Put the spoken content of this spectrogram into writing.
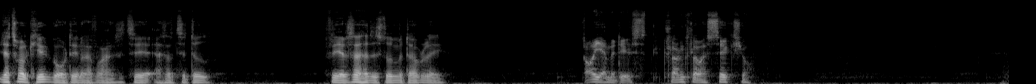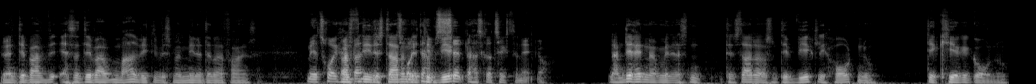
jeg tror, at Kirkegaard det er en reference til, altså til død. Fordi ellers så havde det stået med dobbelt A. Åh ja, men det er klokken slår 6 jo. Men det er, bare, altså, det er bare meget vigtigt, hvis man mener den reference. Men jeg tror ikke, Også han, fordi det starter jeg tror ikke, det er virk- selv, der har skrevet teksten ind jo. Nej, men det er rigtigt nok, men altså, den starter også som, det er virkelig hårdt nu. Det er Kirkegaard nu.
